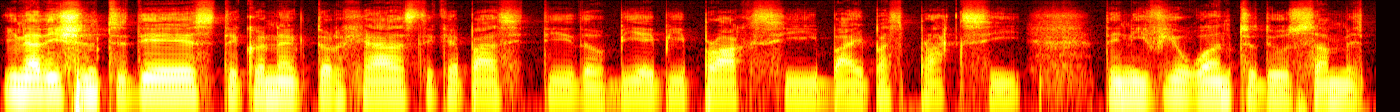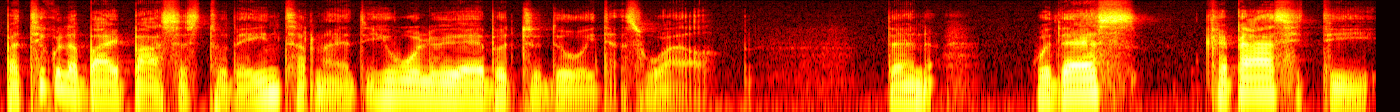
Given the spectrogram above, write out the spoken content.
In addition to this, the connector has the capacity, the VIP proxy, bypass proxy. Then if you want to do some particular bypasses to the internet, you will be able to do it as well. Then with this capacity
